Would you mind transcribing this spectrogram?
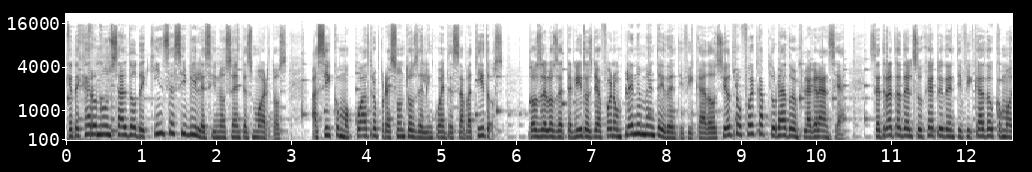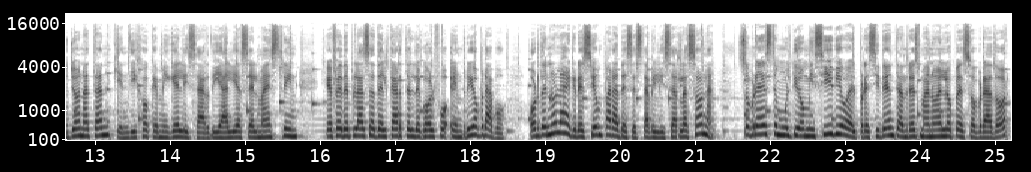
que dejaron un saldo de 15 civiles inocentes muertos, así como cuatro presuntos delincuentes abatidos. Dos de los detenidos ya fueron plenamente identificados y otro fue capturado en flagrancia. Se trata del sujeto identificado como Jonathan, quien dijo que Miguel Lizardi, alias el Maestrín, jefe de plaza del cártel de Golfo en Río Bravo, ordenó la agresión para desestabilizar la zona. Sobre este multihomicidio, el presidente Andrés Manuel López Obrador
